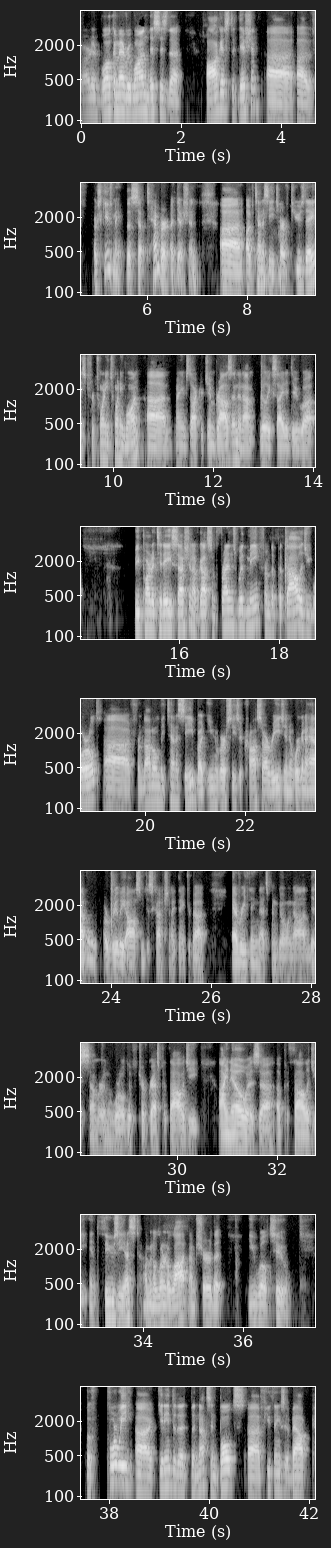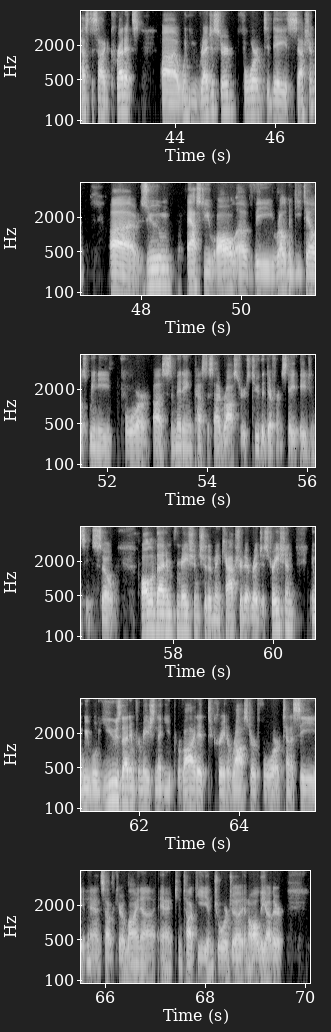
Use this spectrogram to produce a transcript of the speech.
Started. Welcome everyone. This is the August edition uh, of, excuse me, the September edition uh, of Tennessee Turf Tuesdays for 2021. Um, my name is Dr. Jim Brosnan, and I'm really excited to uh, be part of today's session. I've got some friends with me from the pathology world, uh, from not only Tennessee, but universities across our region. And we're going to have a, a, really awesome discussion, I think, about everything that's been going on this summer in the world of turfgrass pathology. I know as a, a pathology enthusiast, I'm going to learn a lot, and I'm sure that you will too. Before we uh, get into the, the nuts and bolts, uh, a few things about pesticide credits uh, when you registered for today's session. Uh, Zoom asked you all of the relevant details we need for uh, submitting pesticide rosters to the different state agencies. So all of that information should have been captured at registration, and we will use that information that you provided to create a roster for Tennessee and South Carolina and Kentucky and Georgia and all the other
